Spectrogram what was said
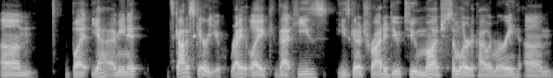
Um, but yeah, I mean it it's got to scare you, right? Like that he's he's to try to do too much, similar to Kyler Murray. Um,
